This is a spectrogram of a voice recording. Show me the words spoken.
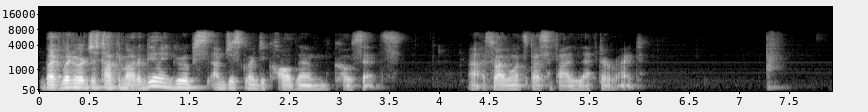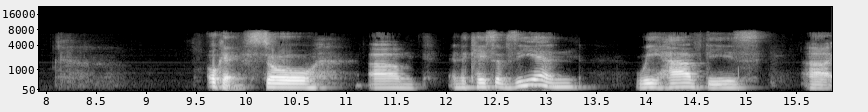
but when we're just talking about abelian groups, I'm just going to call them cosets. Uh, so I won't specify left or right. Okay, so um, in the case of Zn, we have these uh,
